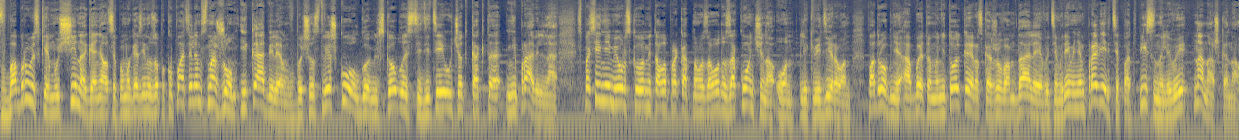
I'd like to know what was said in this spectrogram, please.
В Бобруйске мужчина гонялся по магазину за покупателем с ножом и кабелем. В большинстве школ Гомельской области детей учат как-то неправильно. Спасение Миорского металлопрокатного завода закончено, он ликвидирован. Подробнее об этом и не только я расскажу вам далее. Вы тем временем проверьте, подписаны ли вы на наш канал.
